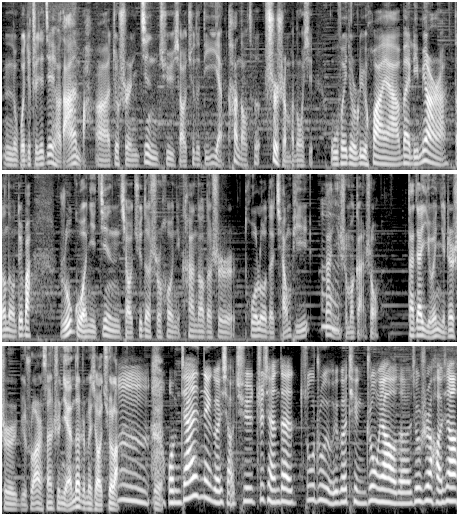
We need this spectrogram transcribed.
嗯，我就直接揭晓答案吧。啊，就是你进去小区的第一眼看到的是什么东西？无非就是绿化呀、外立面啊等等，对吧？如果你进小区的时候，你看到的是脱落的墙皮，那你什么感受？大家以为你这是比如说二三十年的这么小区了。嗯，对。我们家那个小区之前在租住有一个挺重要的，就是好像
